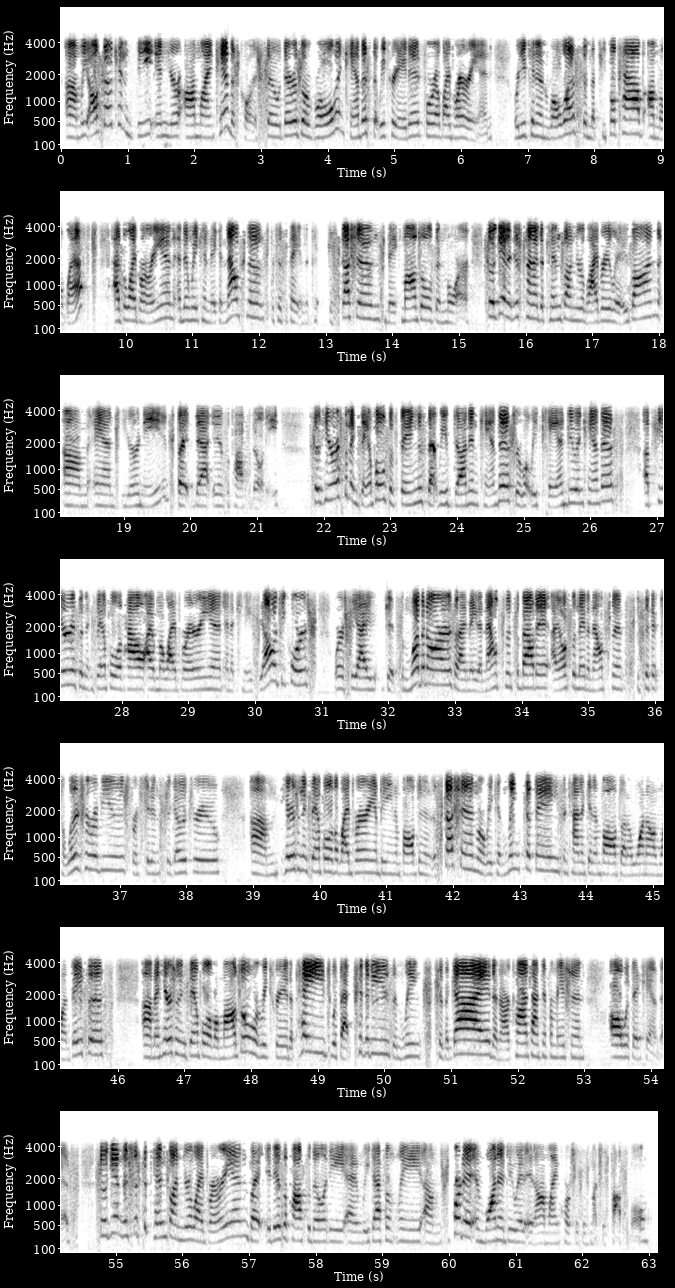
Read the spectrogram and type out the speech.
Um, we also can be in your online Canvas course. So there is a role in Canvas that we created for a librarian where you can enroll us in the People tab on the left as a librarian, and then we can make announcements, participate in the discussions, make modules, and more. So again, it just kind of depends on your library liaison um, and your needs, but that is a possibility. So here are some examples of things that we've done in Canvas or what we can do in Canvas. Up here is an example of how I'm a librarian in a kinesiology course where see I did some webinars and I made announcements about it. I also made announcements specific to literature reviews for students to go through. Um, here's an example of a librarian being involved in a discussion where we can link to things and kind of get involved on a one-on-one -on -one basis. Um, and here's an example of a module where we created a page with activities and links to the guide and our contact information all within Canvas. So again, this just depends on your librarian, but it is a possibility and we definitely um, support it and want to do it in online courses as much as possible.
